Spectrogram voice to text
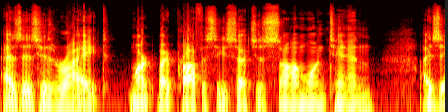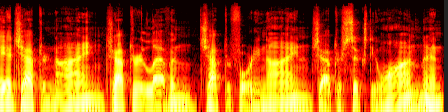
as is his right, marked by prophecies such as Psalm 110, Isaiah chapter 9, chapter 11, chapter 49, chapter 61, and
